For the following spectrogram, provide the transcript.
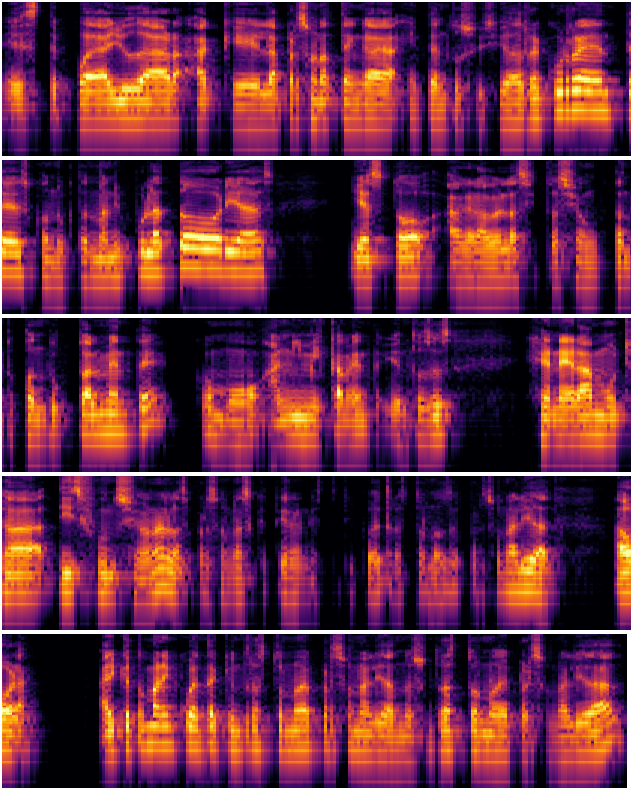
este, puede ayudar a que la persona tenga intentos suicidas recurrentes, conductas manipulatorias, y esto agrava la situación tanto conductualmente como anímicamente. Y entonces genera mucha disfunción en las personas que tienen este tipo de trastornos de personalidad. Ahora, hay que tomar en cuenta que un trastorno de personalidad no es un trastorno de personalidad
